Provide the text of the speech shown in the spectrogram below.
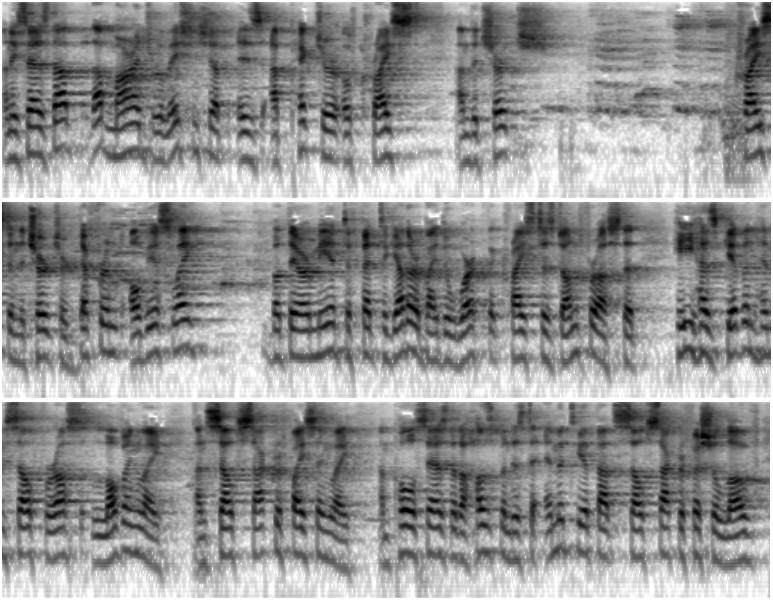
And he says that that marriage relationship is a picture of Christ and the church. Christ and the church are different, obviously but they are made to fit together by the work that Christ has done for us, that He has given Himself for us lovingly and self sacrificingly. And Paul says that a husband is to imitate that self sacrificial love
